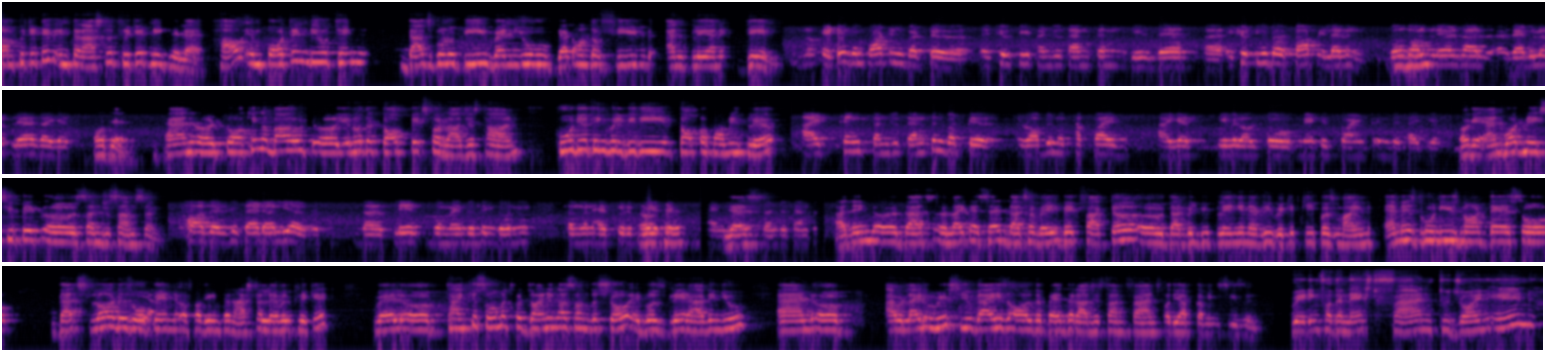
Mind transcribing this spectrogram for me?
competitive international cricket नहीं खेला है how important do you think that's going to be when you get on the field and play a game No, it is important, but uh, if you see Sanju Samson, he is there. Uh, if you see the top 11, those mm-hmm. all players are uh, regular players, I guess. okay and uh, talking about uh, you know the top picks for Rajasthan who do you think will be the top performing player I think Sanju Samson, but uh, Robin Uthappa is, I guess, he will also make his point in this IPL. okay and what makes you pick uh, Sanju Samson Because as you said earlier, the place for Mahendra Singh Dhoni, someone has to replace Okay. it. And Yes. Sanju Samson. I think uh, that's uh, like I said, that's a very big factor uh, that will be playing in every wicketkeeper's mind. MS Dhoni is not there, so that slot is open uh, for the international level cricket. Well, uh, thank you so much for joining us on the show. It was great having you, and uh, I would like to wish you guys all the best, the Rajasthan fans, for the upcoming season. Waiting for the next fan to join in.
